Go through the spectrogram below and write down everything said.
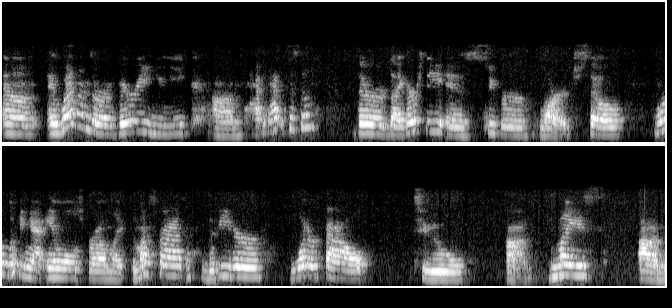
Um, and wetlands are a very unique um, habitat system. Their diversity is super large. So we're looking at animals from like the muskrat, the beaver, waterfowl, to um, mice, um,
